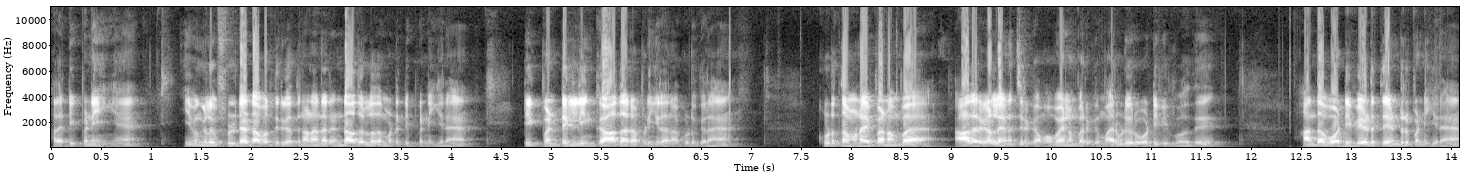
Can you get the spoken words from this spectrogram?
அதை டிக் பண்ணிக்கிங்க. இவங்களுக்கு ஃபுல் டேட்டா பர்த் இருக்கிறதுனால நான் ரெண்டாவது உள்ளதை மட்டும் டிக் பண்ணிக்கிறேன். டிக் பண்ணிட்டு லிங்க் ஆதார் அப்படிங்கிறத நான் கொடுக்குறேன். கொடுத்தோம்னா இப்போ நம்ம ஆதார் கார்டில் இணைச்சிருக்க மொபைல் நம்பருக்கு மறுபடியும் ஒரு ஓடிபி போகுது. அந்த ஓடிபி எடுத்து என்ட்ரு பண்ணிக்கிறேன்.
